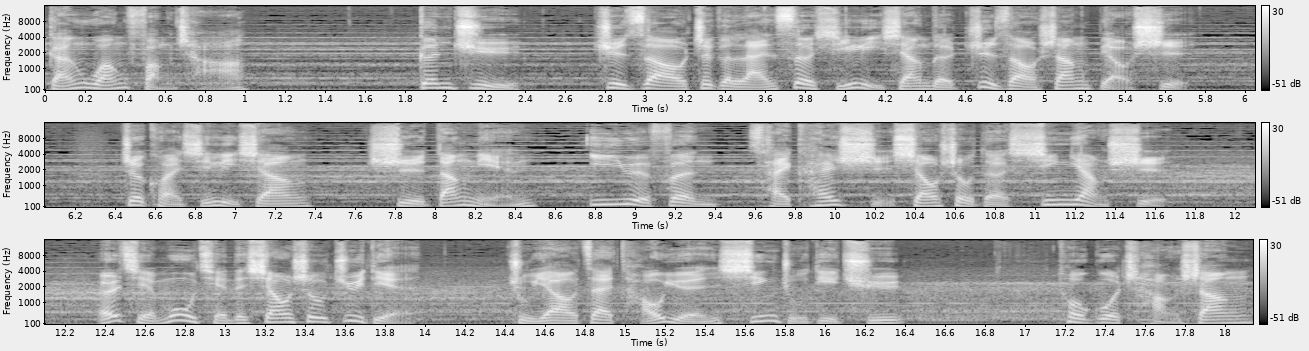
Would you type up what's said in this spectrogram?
赶往访查。根据制造这个蓝色行李箱的制造商表示，这款行李箱是当年一月份才开始销售的新样式，而且目前的销售据点主要在桃园新竹地区。透过厂商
